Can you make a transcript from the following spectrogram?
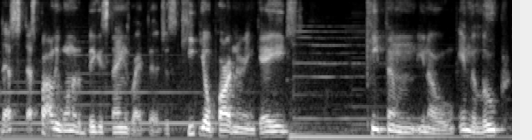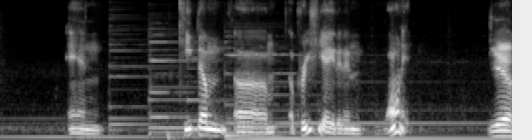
that's that's probably one of the biggest things right there. Just keep your partner engaged, keep them, you know, in the loop, and keep them um, appreciated and wanted. Yeah,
